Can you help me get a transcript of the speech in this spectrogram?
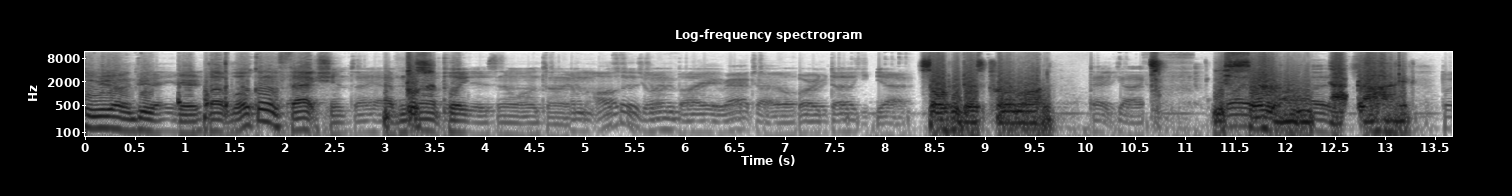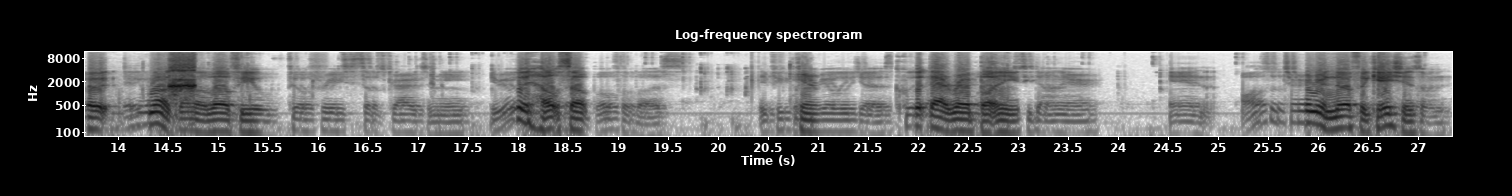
we don't do that here. But welcome factions. I have not played this in a long time. I'm also joined by Reptile or Dougie. Yeah, Someone who does play a lot. That guy. Yes, sir. That guy. But if you want down below, you, feel free to subscribe to me. It really helps out both of us. If you can really just click that red button you see down there, and also turn your notifications on.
